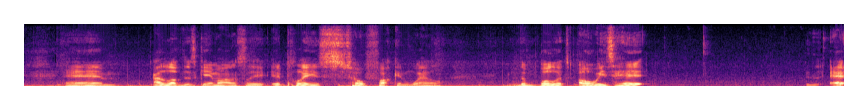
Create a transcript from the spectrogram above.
and I love this game, honestly. It plays so fucking well. The bullets always hit. E-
